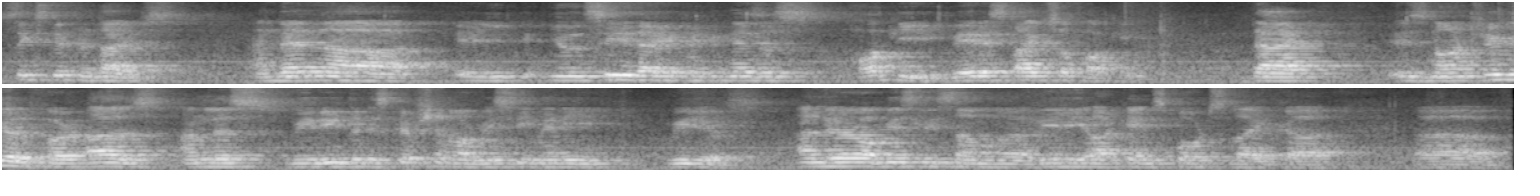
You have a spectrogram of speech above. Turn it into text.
six different types, and then uh, you will see that it recognizes hockey, various types of hockey. That is non-trivial for us unless we read the description or we see many videos. And there are obviously some uh, really arcane sports like uh, uh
